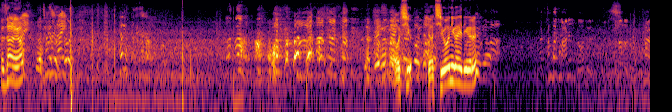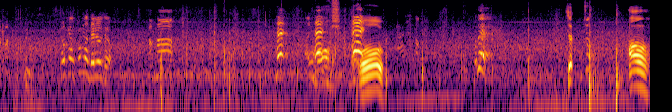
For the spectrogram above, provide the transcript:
괜찮아요? 라인. 라인. 어 지. 야 지원이가 헤딩을 해? 잠깐 좀 안에 좀 넣어줘요. 저기 형 좀만 내려주세요. 감사. 오우 씨. 오. 저. 아우.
